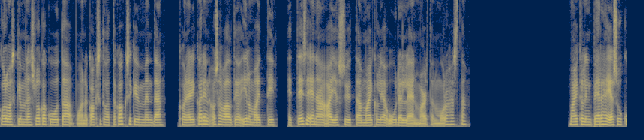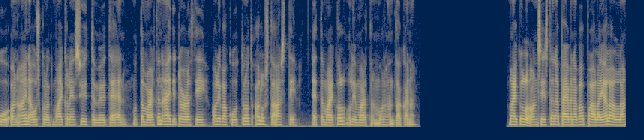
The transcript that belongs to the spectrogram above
30. lokakuuta vuonna 2020 Connecticutin osavaltio ilmoitti, ettei se enää aio syyttää Michaelia uudelleen Marthan murhasta. Michaelin perhe ja suku on aina uskonut Michaelin syyttömyyteen, mutta Marthan äiti Dorothy oli vakuuttunut alusta asti, että Michael oli Marthan murhan takana. Michael on siis tänä päivänä vapaalla jalalla,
